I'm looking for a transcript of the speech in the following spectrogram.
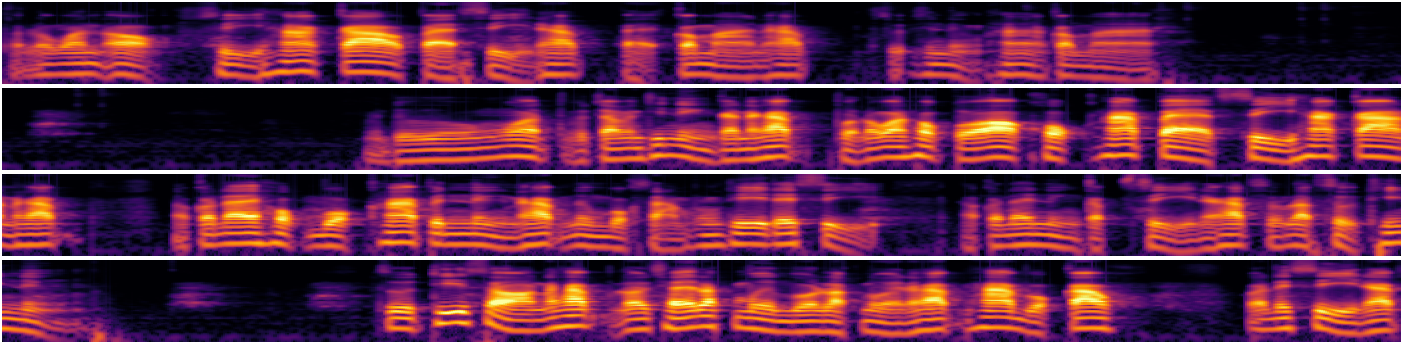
ผลรางวัลออก 4 5 9 8 4 นะครับ 8 ก็มานะครับ สูตรที่ 1 5 ก็มา มาดูงวดประจำวันที่ 1 กันนะครับ ผลรางวัล6ตัวออก6 5 8 4 5 9 นะครับแล้วก็ได้6บวก5เป็น 1 นะครับ1บวก3คงที่ได้ 4 แล้วก็ได้ 1 กับ 4 นะครับสำหรับสูตรที่ 1 สูตรที่ 2 นะครับ เราใช้หลักหมื่นบวกหลักหน่วยนะครับ5บวก9ก็ได้ 4 นะครับ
